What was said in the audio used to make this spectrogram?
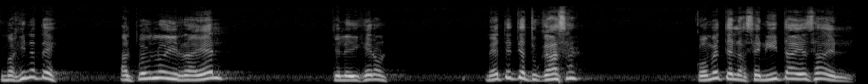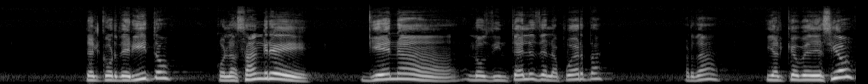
Imagínate al pueblo de Israel que le dijeron, métete a tu casa, cómete la cenita esa del, del corderito, con la sangre llena los dinteles de la puerta, ¿verdad? Y al que obedeció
